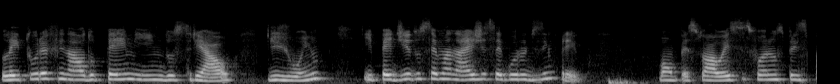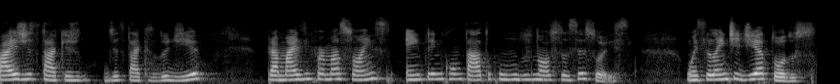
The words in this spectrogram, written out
leitura final do PMI industrial de junho e pedidos semanais de seguro-desemprego. Bom, pessoal, esses foram os principais destaques, destaques do dia. Para mais informações, entre em contato com um dos nossos assessores. Um excelente dia a todos!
